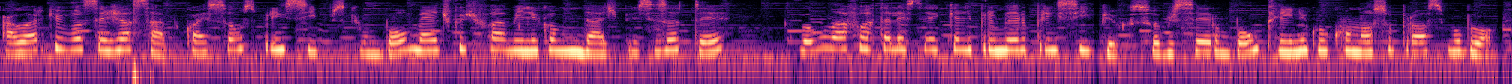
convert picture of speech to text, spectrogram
Agora que você já sabe quais são os princípios que um bom médico de família e comunidade precisa ter, vamos lá fortalecer aquele primeiro princípio sobre ser um bom clínico com o nosso próximo bloco.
